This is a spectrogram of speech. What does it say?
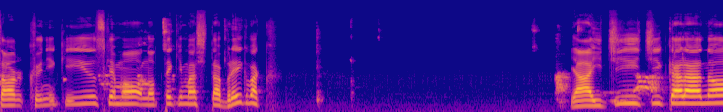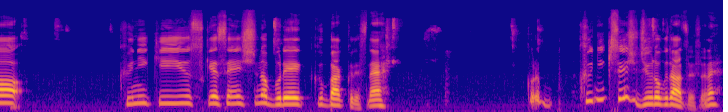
と国木祐介も乗ってきました。ブレイクバック。いや11からの国木祐介選手のブレイクバックですね。これ国木選手16ダーツですよね。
